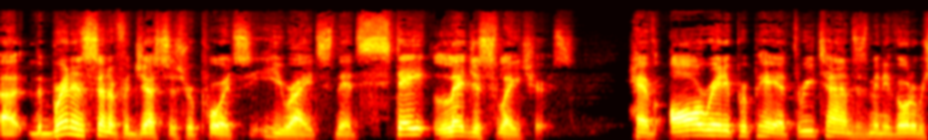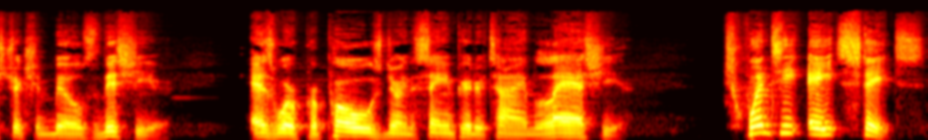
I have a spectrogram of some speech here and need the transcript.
Uh, the Brennan Center for Justice reports, he writes that state legislatures have already prepared three times as many voter restriction bills this year as were proposed during the same period of time last year. 28 states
